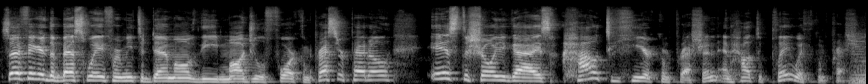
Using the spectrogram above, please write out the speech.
So I figured the best way for me to demo the Module 4 compressor pedal is to show you guys how to hear compression and how to play with compression.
